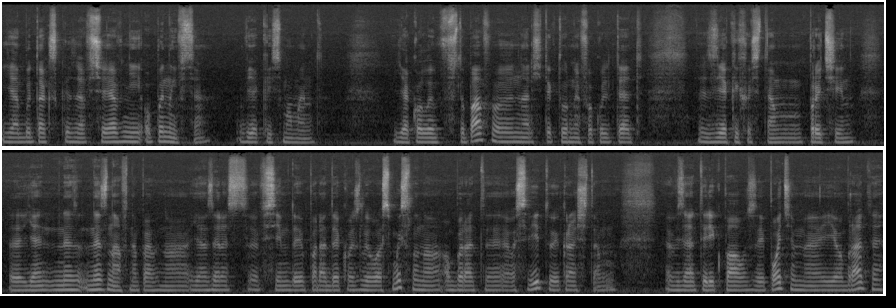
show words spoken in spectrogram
Я би так сказав, що я в ній опинився в якийсь момент. Я коли вступав е, на архітектурний факультет з якихось там причин, е, я не, не знав, напевно. Я зараз всім даю поради, як важливо осмислено обирати освіту і краще там взяти рік паузи і потім е, її обрати.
